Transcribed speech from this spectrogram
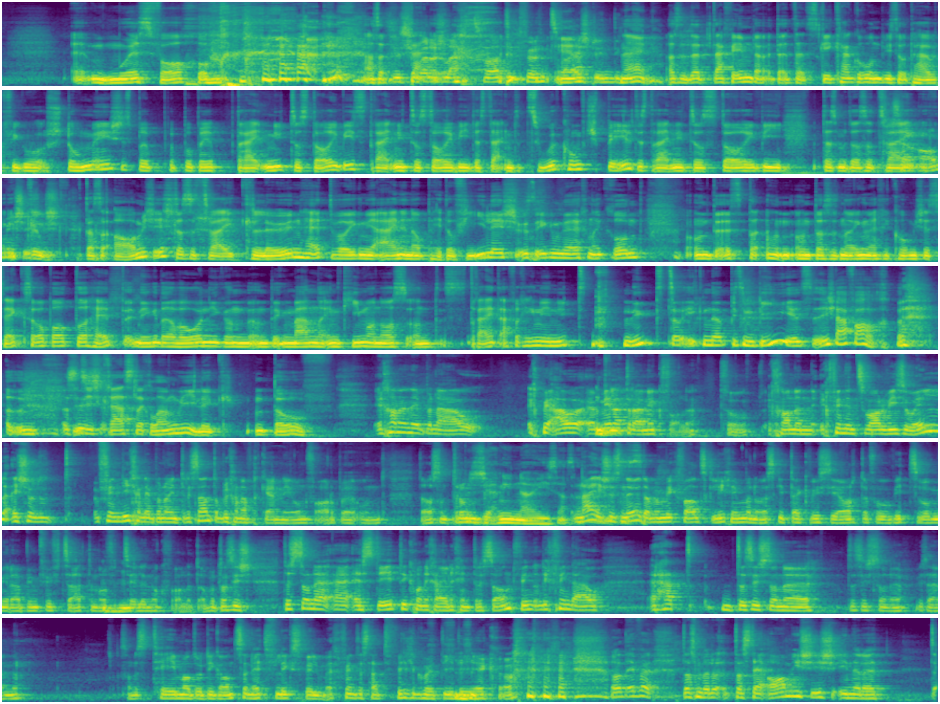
äh, muss vorkommen. also, Das ist der- schon ein schlechtes Fazit für einen Ja. zweistündigen Nein, also der, der Film, da, da, da, es gibt keinen Grund, wieso die Hauptfigur stumm ist. Es trägt nichts zur Story bei. Es trägt nichts zur Story bei, dass der in der Zukunft spielt. Es trägt nichts zur Story bei, dass man da so zwei... er Amish ist. Dass er Amish ist, dass er zwei Klöne hat, wo irgendwie einer noch pädophil ist aus irgendwelchen Grund und, es, und, und dass es noch irgendwelche komischen Sexroboter hat in irgendeiner Wohnung und, und Männer in Kimonos und es trägt einfach irgendwie nichts, nichts zu irgendetwas bei. Es ist einfach. Also, Es es, ist, ist- grässlich langweilig und doof. Ich habe ihn eben auch. Ich bin auch. Äh, mir hat er auch nicht gefallen. So, ich, ihn, ich finde ihn zwar visuell, ist er, finde ich ihn eben noch interessant, aber ich habe einfach gerne Neonfarben und das und darum. Das ist ja nichts Neues. Also. Nein, ist es nicht, aber mir gefällt es gleich immer noch. Es gibt auch gewisse Arten von Witzen, die mir auch beim 15. Mal erzählen noch gefallen. Aber das ist, das ist so eine äh, Ästhetik, die ich eigentlich interessant finde. Und ich finde auch, er hat, das ist so eine, das ist so eine, wie sagen wir, so ein Thema durch die ganzen Netflix-Filme. Ich finde, es hat viele gute Ideen gehabt. Und eben, dass, man, dass der Amish ist in einer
